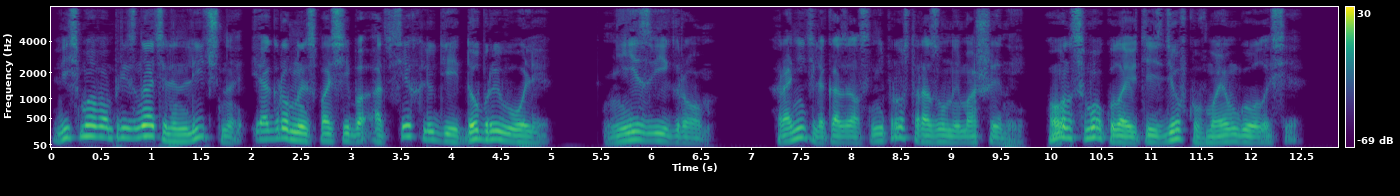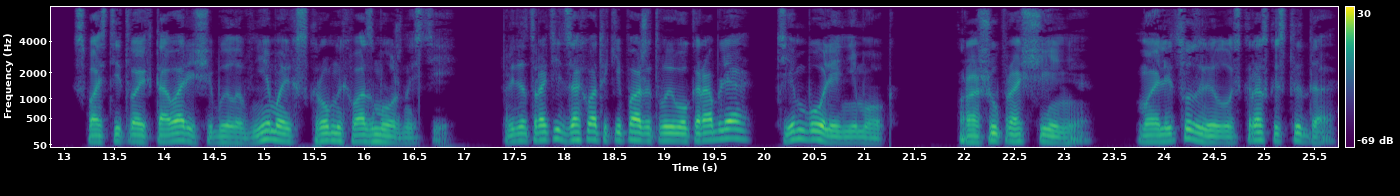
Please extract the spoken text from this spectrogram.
Весьма вам признателен лично и огромное спасибо от всех людей доброй воли. Не изви гром. Хранитель оказался не просто разумной машиной. Он смог уловить издевку в моем голосе. Спасти твоих товарищей было вне моих скромных возможностей. Предотвратить захват экипажа твоего корабля тем более не мог. Прошу прощения. Мое лицо залилось краской стыда.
